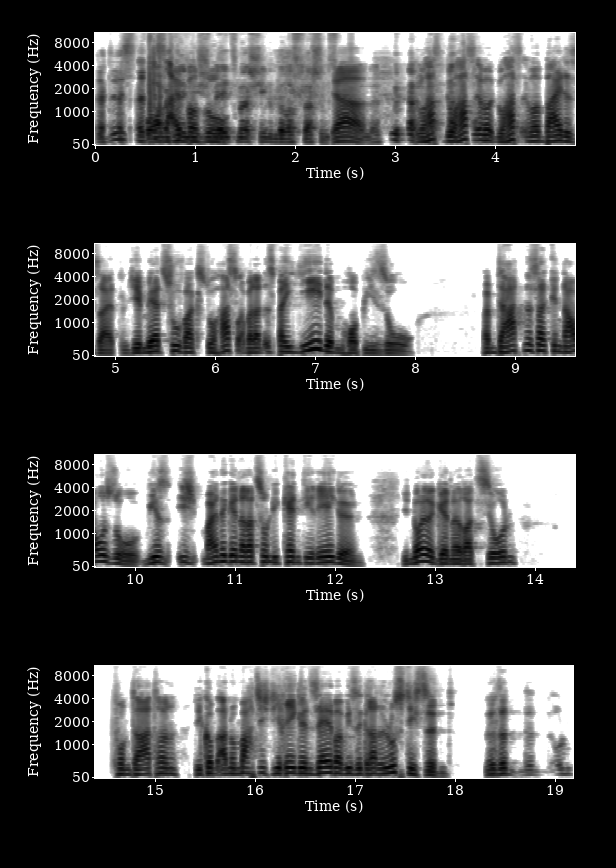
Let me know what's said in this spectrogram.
Das ist, das Boah, ist einfach so. Um daraus Flaschen zu Ja. machen. Ne? Du hast, du hast immer, du hast immer beide Seiten. Und je mehr Zuwachs du hast, aber das ist bei jedem Hobby so. Beim Daten ist das genauso. Wir, ich, meine Generation, die kennt die Regeln. Die neue Generation vom Datern, die kommt an und macht sich die Regeln selber, wie sie gerade lustig sind. Ne, Und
